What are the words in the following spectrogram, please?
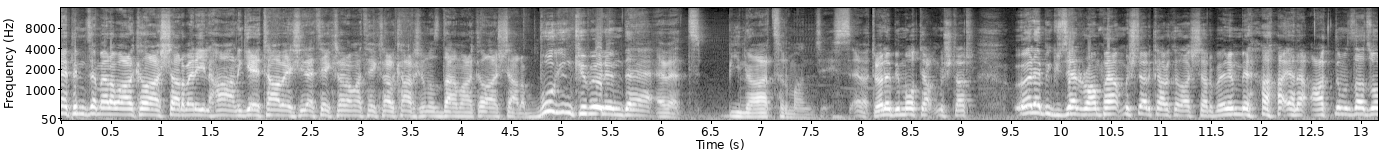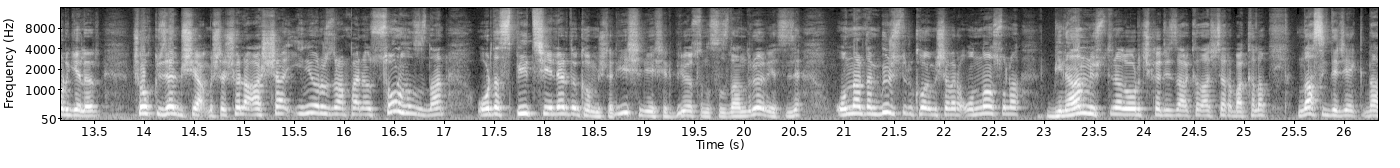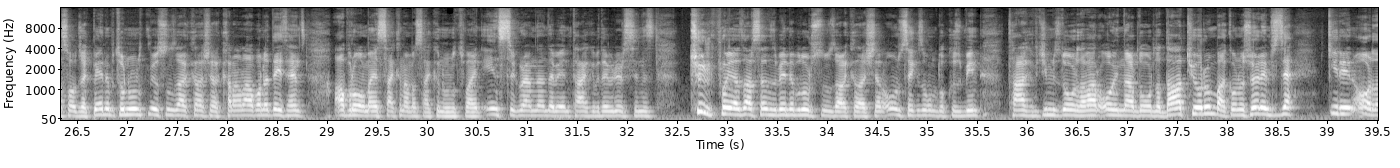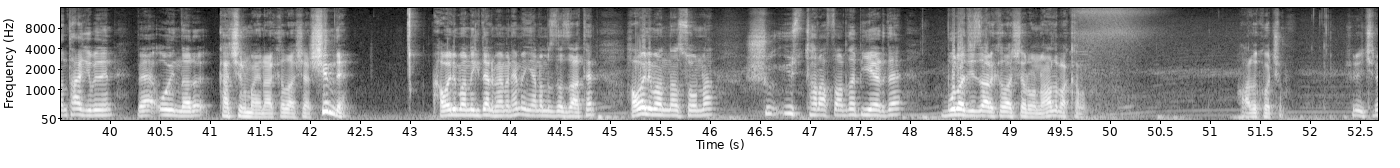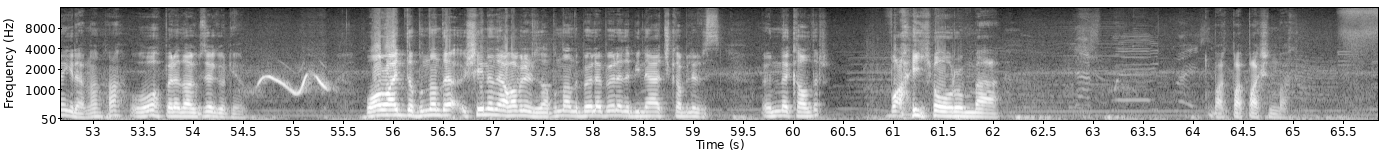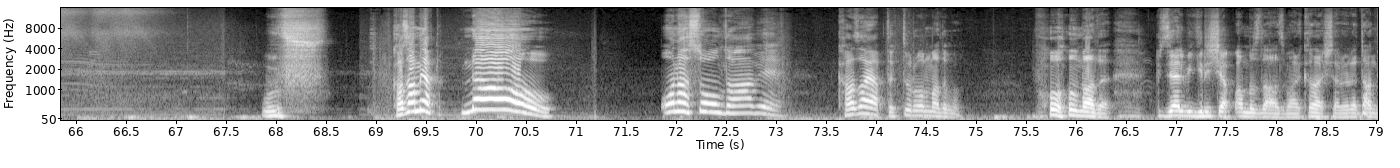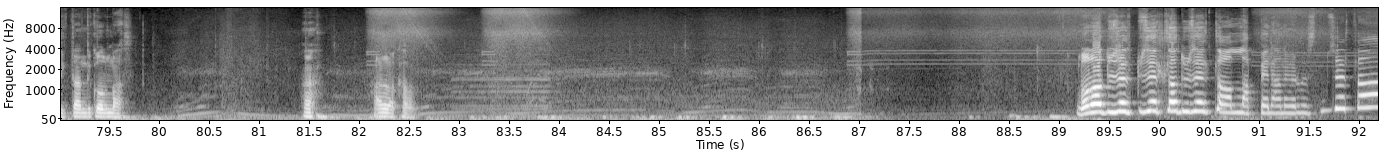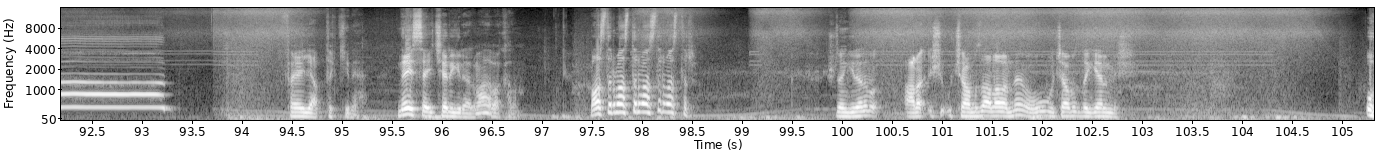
Hepinize merhaba arkadaşlar ben İlhan GTA 5 ile tekrar ama tekrar karşınızdayım arkadaşlar. Bugünkü bölümde evet bina tırmanacağız. Evet öyle bir mod yapmışlar. Öyle bir güzel rampa yapmışlar ki arkadaşlar. Benim bir yani aklımıza zor gelir. Çok güzel bir şey yapmışlar. Şöyle aşağı iniyoruz rampayla son hızdan. Orada speed şeyleri de koymuşlar. Yeşil yeşil biliyorsunuz hızlandırıyor ya sizi. Onlardan bir sürü koymuşlar. var. Ondan sonra binanın üstüne doğru çıkacağız arkadaşlar. Bakalım nasıl gidecek, nasıl olacak. Beğeni butonunu unutmuyorsunuz arkadaşlar. Kanala abone değilseniz abone olmayı sakın ama sakın unutmayın. Instagram'dan da beni takip edebilirsiniz. Türk Pro yazarsanız beni bulursunuz arkadaşlar. 18-19 bin takipçimiz de orada var. Oyunlarda orada dağıtıyorum. Bak onu söyleyeyim size. Girin oradan takip edin ve oyunları kaçırmayın arkadaşlar. Şimdi havalimanına gidelim hemen hemen yanımızda zaten. Havalimanından sonra şu üst taraflarda bir yerde bulacağız arkadaşlar onu. Hadi bakalım. Hadi koçum. Şöyle içine girelim lan. Ha? Oh böyle daha güzel görünüyor. Vallahi de bundan da şeyine de yapabiliriz ha. Bundan da böyle böyle de binaya çıkabiliriz. Önüne kaldır. Vay yavrum be. Bak bak bak şimdi bak. Uf. Kaza mı yaptık? No! O nasıl oldu abi? Kaza yaptık. Dur olmadı bu. olmadı. Güzel bir giriş yapmamız lazım arkadaşlar. Öyle dandik dandik olmaz. Hah. Hadi bakalım. La la düzelt düzelt la düzelt la Allah belanı vermesin düzelt lan. Fail yaptık yine. Neyse içeri girelim hadi bakalım. Bastır bastır bastır bastır. Şuradan girelim. Ara, şu uçağımızı alalım değil mi? O uçağımız da gelmiş.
